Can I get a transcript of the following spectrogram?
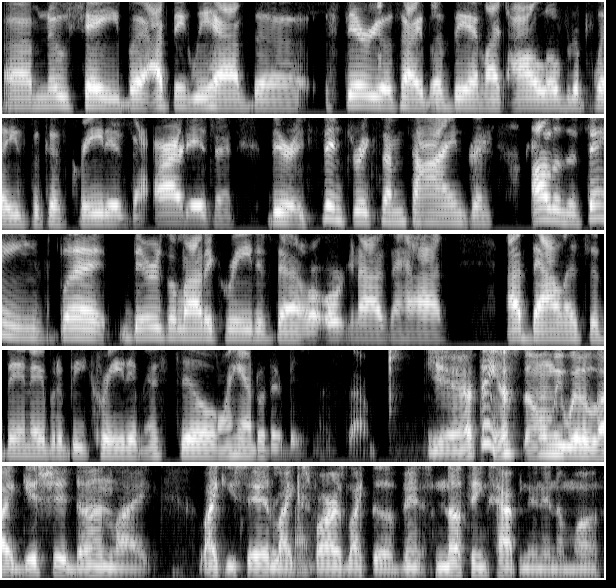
um, no shade, but I think we have the stereotype of being like all over the place because creatives are artists and they're eccentric sometimes and all of the things. But there's a lot of creatives that are organized and have a balance of being able to be creative and still handle their business. So yeah, I think that's the only way to like get shit done. Like like you said, like as far as like the events, nothing's happening in a month.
